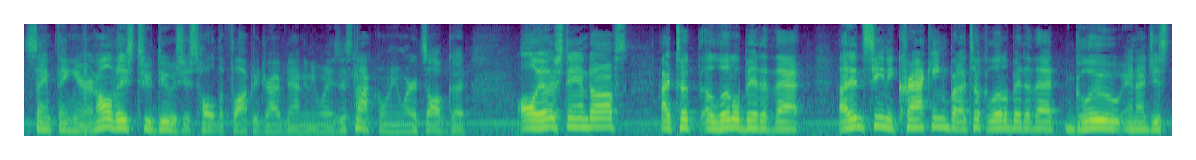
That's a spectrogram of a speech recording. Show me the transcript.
Same thing here. And all these two do is just hold the floppy drive down anyways. It's not going anywhere. It's all good. All the other standoffs, I took a little bit of that. I didn't see any cracking, but I took a little bit of that glue and I just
